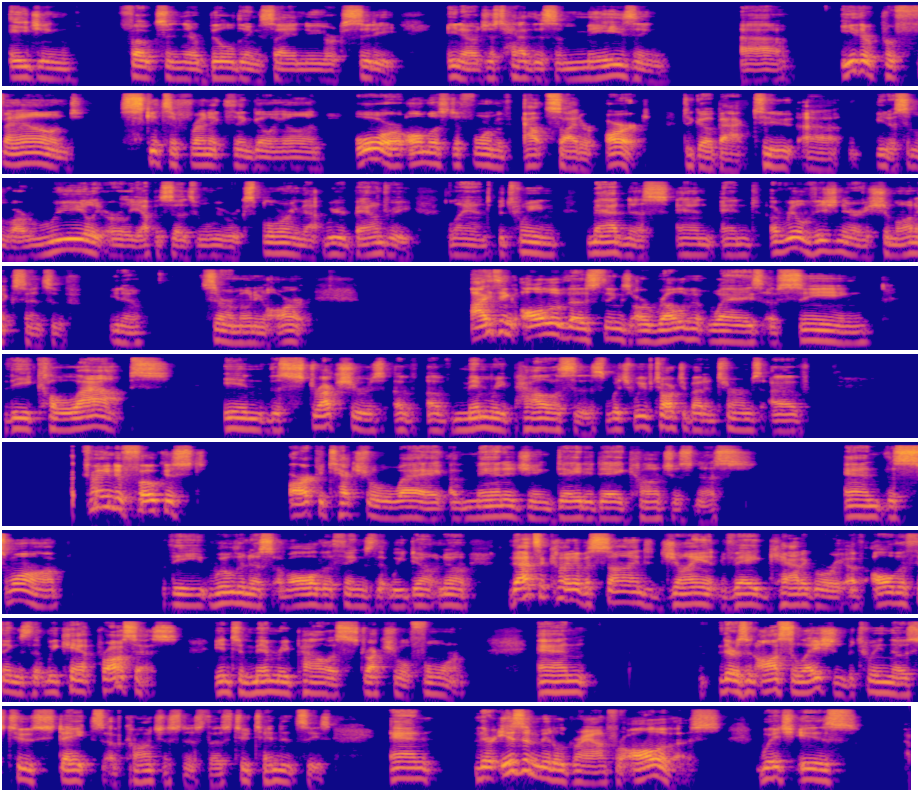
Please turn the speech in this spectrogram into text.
aging folks in their buildings, say in New York City, you know, just had this amazing, uh, either profound schizophrenic thing going on or almost a form of outsider art to go back to uh, you know some of our really early episodes when we were exploring that weird boundary land between madness and and a real visionary shamanic sense of you know ceremonial art. I think all of those things are relevant ways of seeing the collapse in the structures of, of memory palaces, which we've talked about in terms of a kind of focused architectural way of managing day to day consciousness. And the swamp, the wilderness of all the things that we don't know, that's a kind of assigned giant vague category of all the things that we can't process into memory palace structural form. And there's an oscillation between those two states of consciousness those two tendencies. And there is a middle ground for all of us which is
